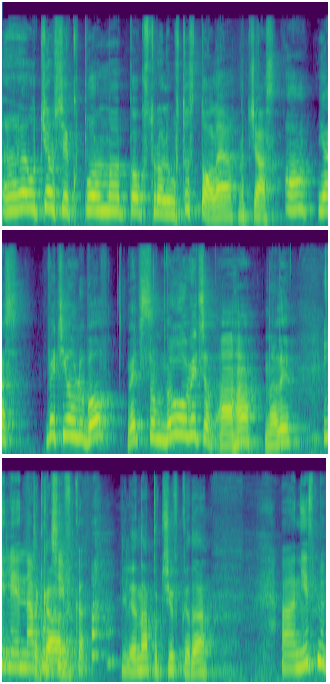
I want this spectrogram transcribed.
А, отивам си я купувам а, колко струва любовта, 100 лея на час. А, и аз вече имам любов, вече съм много обичан. Ага, нали? Или една така, почивка. Или една почивка, да. А, ние сме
